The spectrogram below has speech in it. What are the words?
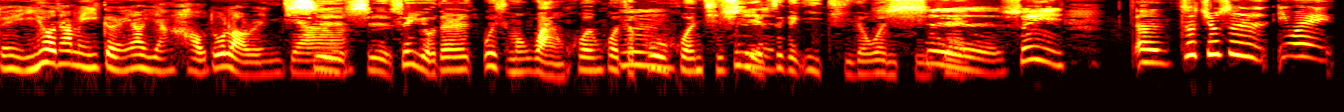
对，以后他们一个人要养好多老人家，是是，所以有的人为什么晚婚或者不婚，嗯、其实也是个议题的问题。是，所以，呃，这就是因为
